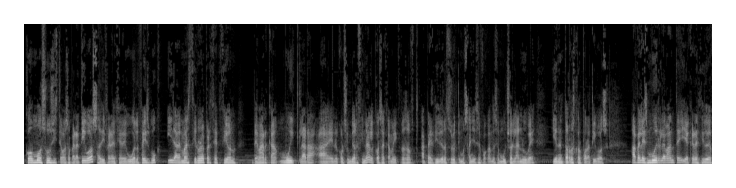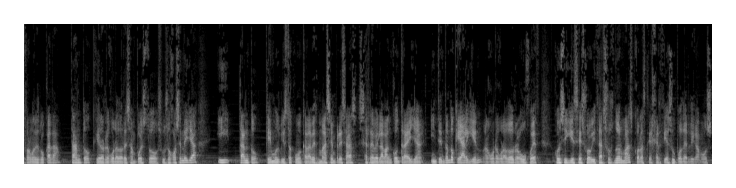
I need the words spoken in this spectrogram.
como sus sistemas operativos, a diferencia de Google Facebook, y además tiene una percepción de marca muy clara en el consumidor final, cosa que Microsoft ha perdido en estos últimos años enfocándose mucho en la nube y en entornos corporativos. Apple es muy relevante y ha crecido de forma desbocada, tanto que los reguladores han puesto sus ojos en ella y tanto que hemos visto como cada vez más empresas se rebelaban contra ella intentando que alguien, algún regulador o algún juez, consiguiese suavizar sus normas con las que ejercía su poder, digamos.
